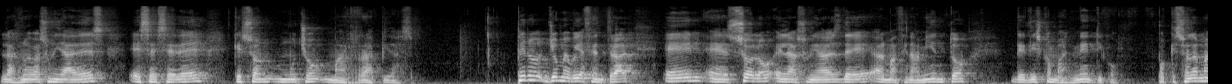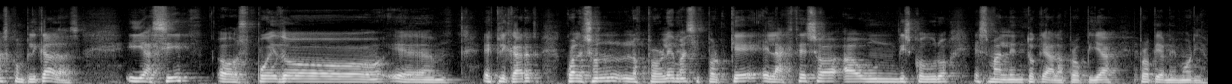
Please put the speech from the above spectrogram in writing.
las nuevas unidades SSD que son mucho más rápidas. Pero yo me voy a centrar en, eh, solo en las unidades de almacenamiento de disco magnético, porque son las más complicadas. Y así os puedo eh, explicar cuáles son los problemas y por qué el acceso a un disco duro es más lento que a la propia, propia memoria.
